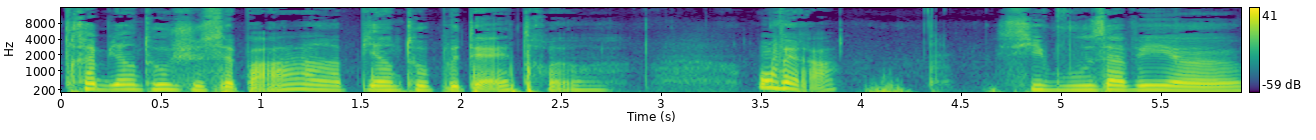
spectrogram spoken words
très bientôt, je sais pas, à bientôt peut-être. On verra. Si vous avez euh,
